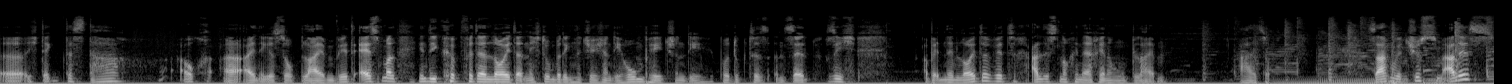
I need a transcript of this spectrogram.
äh, ich denke, dass da auch äh, einiges so bleiben wird. Erstmal in die Köpfe der Leute, nicht unbedingt natürlich an die Homepage und die Produkte an sich, aber in den Leuten wird alles noch in Erinnerung bleiben. Also, sagen wir Tschüss zum Alles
